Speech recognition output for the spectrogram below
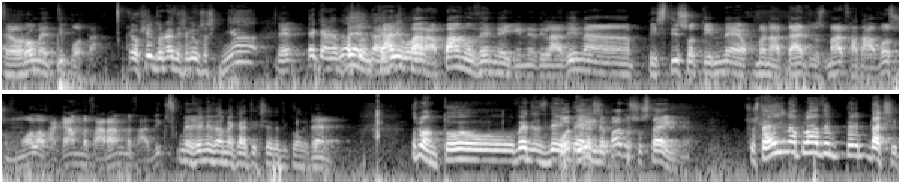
Θεωρώ με τίποτα. Ε, ο Χίλ τον έδεσε λίγο στα σκηνιά. Ε, Έκανε δεν, αυτό. εντάξει, κάτι λίγο- παραπάνω δεν έγινε. Δηλαδή να πιστείς ότι ναι, έχουμε ένα titles match, θα τα δώσουμε όλα, θα κάνουμε, θα ράνουμε, θα δείξουμε. Ναι, δεν είδαμε κάτι εξαιρετικό. ρε. δεν. Τέλος πάντων, το Vengeance Day Ό,τι πέρασε. έγινε πάντως σωστά έγινε. Σωστά έγινε, απλά δεν. περι- Εντάξει.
